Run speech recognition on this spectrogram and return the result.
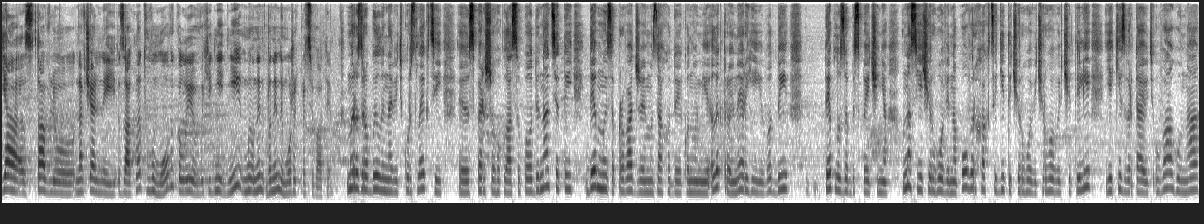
я ставлю навчальний заклад в умови, коли в вихідні дні ми вони, не можуть працювати. Ми розробили навіть курс лекцій е, з першого класу по 11, де ми запроваджуємо заходи економії електроенергії, води, теплозабезпечення. У нас є чергові на поверхах, це діти чергові, чергові вчителі, які звертають увагу на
